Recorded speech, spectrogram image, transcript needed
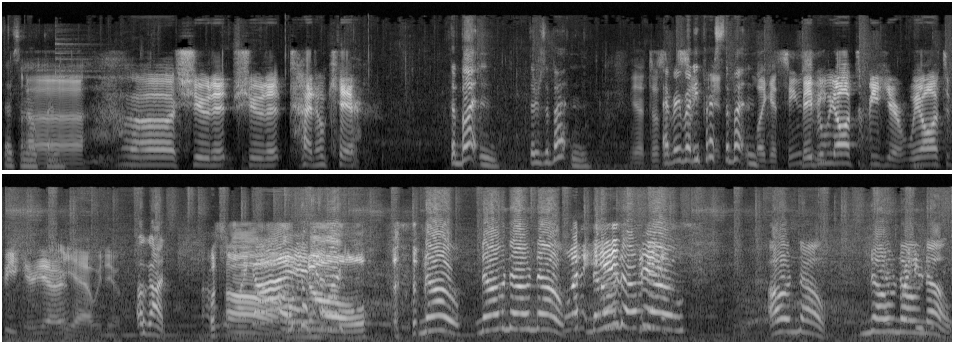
Doesn't open. Uh, Uh, shoot it, shoot it. I don't care. The button. There's a button. Yeah, it doesn't Everybody seem- press it- the button. Like it seems. Maybe to be... we all have to be here. We all have to be here. Yeah. Yeah, we do. Oh god. What's Oh my Oh god. no. No, no, no, no. What no, is no, this? no. Oh no. No, no, no.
